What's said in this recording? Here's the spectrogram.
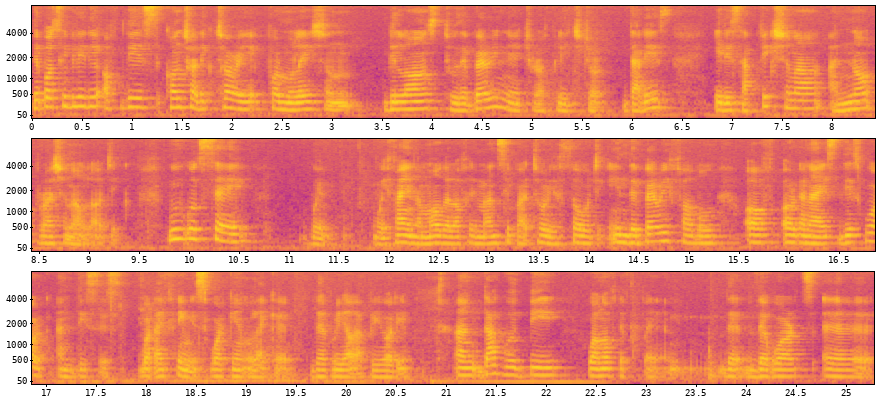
The possibility of this contradictory formulation belongs to the very nature of literature. That is, it is a fictional and not rational logic. We would say we, we find a model of emancipatory thought in the very fable of organize this work, and this is what I think is working like a, the real a priori. And that would be one of the, uh, the, the words, uh,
